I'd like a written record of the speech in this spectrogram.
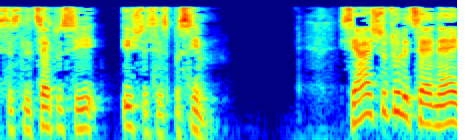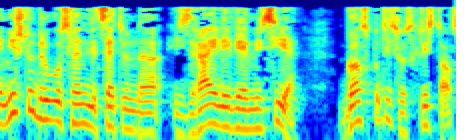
с лицето си и ще се спасим. Сияещото лице не е нищо друго, освен лицето на Израилевия Месия, Господ Исус Христос.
